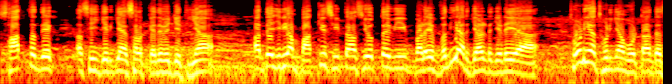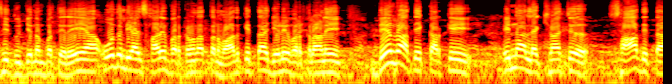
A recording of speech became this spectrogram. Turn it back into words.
ਸੱਤ ਦੇ ਅਸੀਂ ਜਿਹੜੀਆਂ ਇਸ ਹਲਕੇ ਦੇ ਵਿੱਚ ਜਿੱਤੀਆਂ ਅਤੇ ਜਿਹੜੀਆਂ ਬਾਕੀ ਸੀਟਾਂ ਸੀ ਉੱਤੇ ਵੀ ਬੜੇ ਵਧੀਆ ਰਿਜ਼ਲਟ ਜਿਹੜੇ ਆ ਥੋੜੀਆਂ ਥੋੜੀਆਂ ਵੋਟਾਂ ਤੇ ਅਸੀਂ ਦੂਜੇ ਨੰਬਰ ਤੇ ਰਹੇ ਆ ਉਹਦੇ ਲਈ ਅੱਜ ਸਾਰੇ ਵਰਕਰਾਂ ਦਾ ਧੰਨਵਾਦ ਕੀਤਾ। ਜਿਹੜੇ ਵਰਕਰਾਂ ਨੇ ਦਿਨ ਰਾਤ ਇੱਕ ਕਰਕੇ ਇਹਨਾਂ ਇਲੈਕਸ਼ਨਾਂ 'ਚ ਸਾਥ ਦਿੱਤਾ,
